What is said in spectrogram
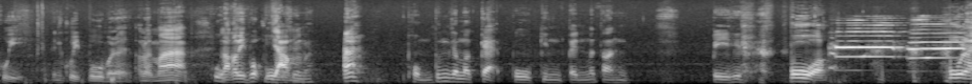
ขุย เป็นขุยปูมาเลยอร่อยมาก แล้วก็มีพวกปูยใช่ไหมำอะผมเพิ่งจะมาแกะปูกินเป็นเมื่อตอนปีที่แล้วปูเหรอปูอะไร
